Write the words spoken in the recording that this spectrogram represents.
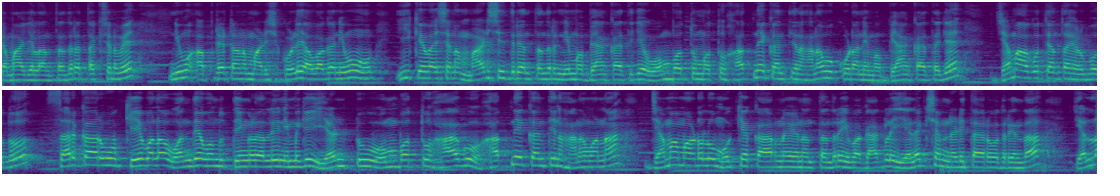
ಜಮಾ ಆಗಿಲ್ಲ ಅಂತಂದರೆ ತಕ್ಷಣವೇ ನೀವು ಅಪ್ಡೇಟನ್ನು ಮಾಡಿಸಿಕೊಳ್ಳಿ. ಆವಾಗ ನೀವು ಈ ಕೆ ವೈ ಮಾಡಿಸಿದ್ರಿ ಅಂತಂದರೆ ನಿಮ್ಮ ಬ್ಯಾಂಕ್ ಖಾತೆಗೆ ಒಂಬತ್ತು ಮತ್ತು ಹತ್ತನೇ ಕಂತಿನ ಹಣವು ಕೂಡ ನಿಮ್ಮ ಬ್ಯಾಂಕ್ ಖಾತೆಗೆ ಜಮಾ ಆಗುತ್ತೆ ಅಂತ ಹೇಳ್ಬೋದು. ಸರ್ಕಾರವು ಕೇವಲ ಒಂದೇ ಒಂದು ತಿಂಗಳಲ್ಲಿ ನಿಮಗೆ ಎಂಟು, ಒಂಬತ್ತು ಹಾಗೂ ಹತ್ತನೇ ಕಂತಿನ ಹಣವನ್ನು ಜಮಾ ಮಾಡಲು ಮುಖ್ಯ ಕಾರಣ ಏನಂತಂದರೆ ಇವಾಗಲೇ ಎಲೆಕ್ಷನ್ ನಡೀತಾ ಇರೋದ್ರಿಂದ ಎಲ್ಲ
